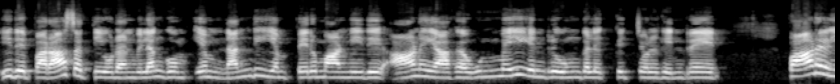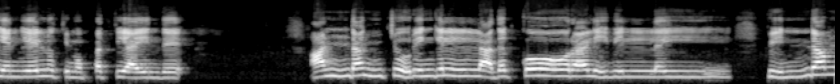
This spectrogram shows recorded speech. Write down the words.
இது பராசக்தியுடன் விளங்கும். எம் நந்தி எம் பெருமான் மீது ஆணையாக உண்மை என்று உங்களுக்குச் சொல்கின்றேன். பாடல் எண் எழுநூத்தி முப்பத்தி ஐந்து அண்டஞ் சுருங்கில் அதற்கோரழிவில்லை பிண்டம்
